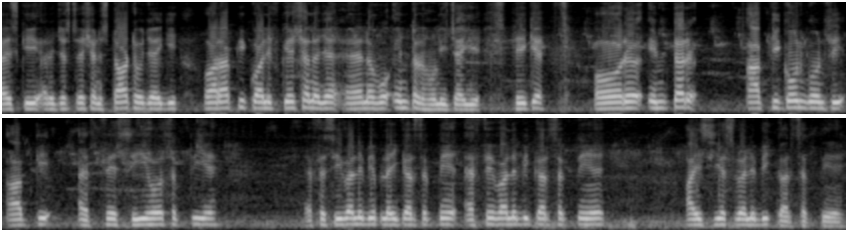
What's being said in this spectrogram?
इसकी रजिस्ट्रेशन स्टार्ट हो जाएगी और आपकी क्वालिफ़िकेशन है ना, वो इंटर होनी चाहिए, ठीक है? और इंटर आपकी कौन कौन सी? आपकी एफ़ हो सकती है एफएससी वाले भी अप्लाई कर सकते हैं एफए वाले भी कर सकते हैं ICS वाले भी कर सकते हैं।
